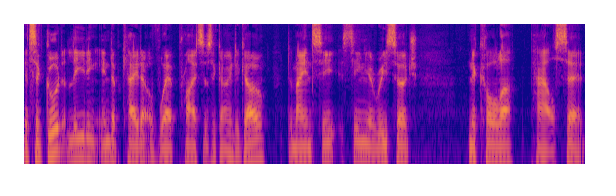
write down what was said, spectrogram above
It's a good leading indicator of where prices are going to go, Domain C- Senior Research Nicola Powell said.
